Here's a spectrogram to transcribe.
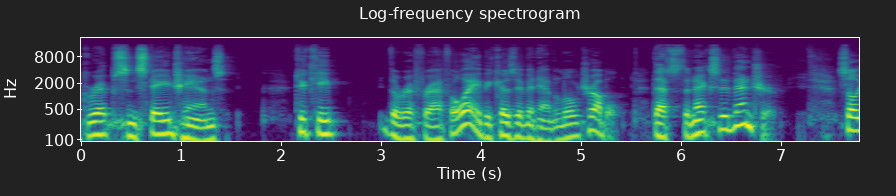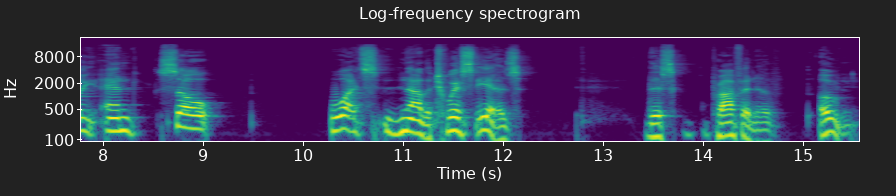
grips and stagehands to keep the riffraff away because they've been having a little trouble. That's the next adventure. So, and so what's now the twist is this prophet of Odin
